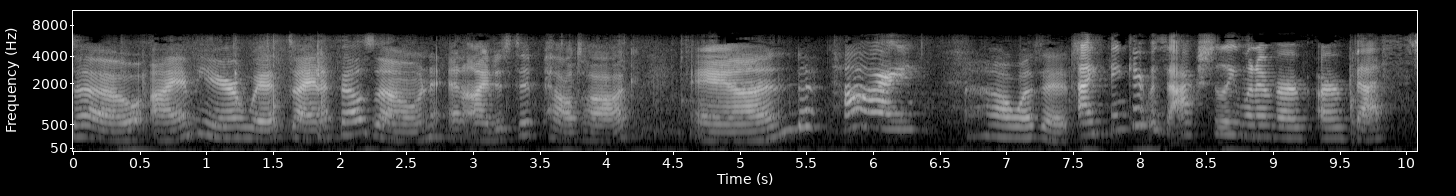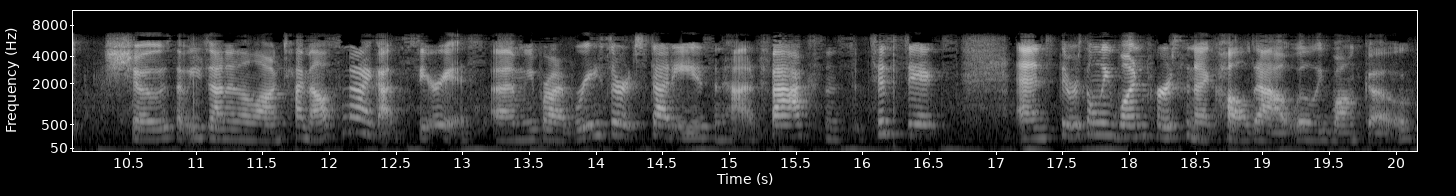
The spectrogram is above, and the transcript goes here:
So I am here with Diana Falzone, and I just did Paltalk. And Hi. how was it? I think it was actually one of our, our best shows that we've done in a long time. Alison and I got serious. Um, we brought up research studies and had facts and statistics. And there was only one person I called out, Willy Wonka.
